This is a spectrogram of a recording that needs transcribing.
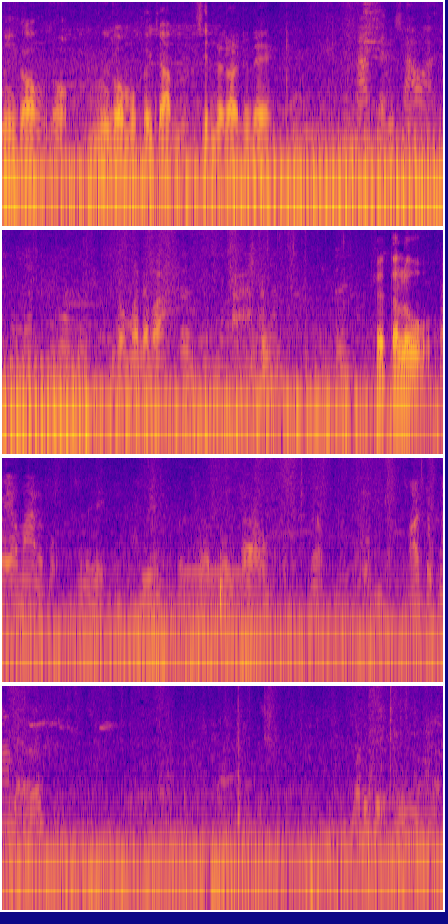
มือกล้องเนาะมือกล้องบ่เคยจับแบบสิ้นแล้วเด้อ ห้าแสนเช้าอะช่วงมื้อรวมมื้อรวมมาได้ป่ะเออขาอันนั้นเฮ็ดตะโลใส่เอามาแล้วบ่อันนี้ครับตอนเช้าเอาจุกน้ำไปเอ้ยบ่ได้สิถึงหยังดอก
